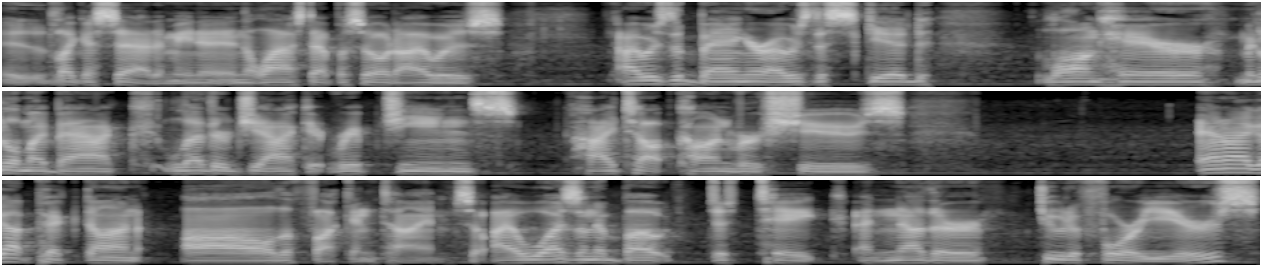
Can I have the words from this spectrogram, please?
uh, like I said, I mean, in the last episode, I was, I was the banger. I was the skid, long hair, middle of my back, leather jacket, ripped jeans, high top Converse shoes and I got picked on all the fucking time. So I wasn't about to take another two to four years.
